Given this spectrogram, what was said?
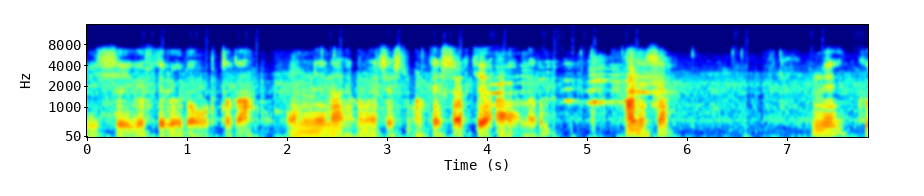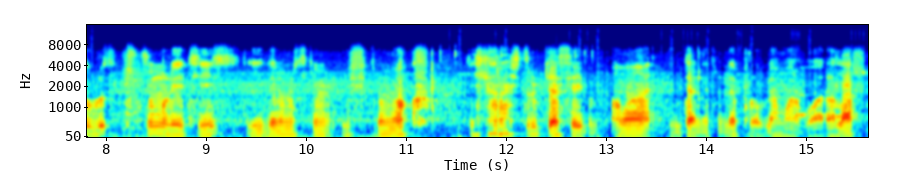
bir şey gösteriyordu ortada. Onun yerini ayarlamaya çalıştım arkadaşlar ki ayarladım. Her neyse. Şimdi Kıbrıs Cumhuriyeti'yiz. Liderimiz kim bir fikrim yok. Keşke araştırıp gelseydim ama internetimde problem var bu aralar.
